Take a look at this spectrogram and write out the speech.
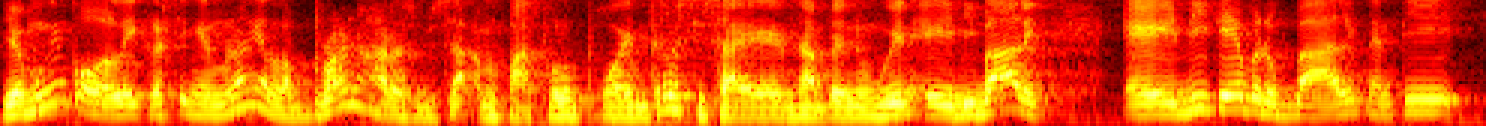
ya mungkin kalau Lakers ingin menang ya LeBron harus bisa 40 poin terus sisain sampai nungguin AD balik. AD kayak baru balik nanti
